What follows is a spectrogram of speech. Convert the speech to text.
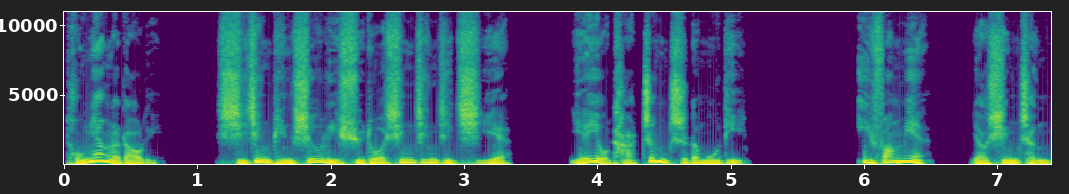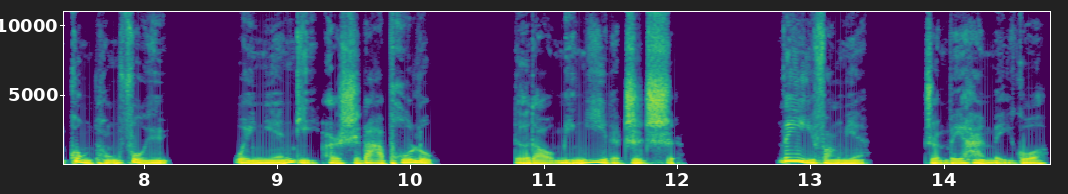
同样的道理，习近平修理许多新经济企业，也有他政治的目的。一方面要形成共同富裕，为年底二十大铺路，得到民意的支持；另一方面，准备和美国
